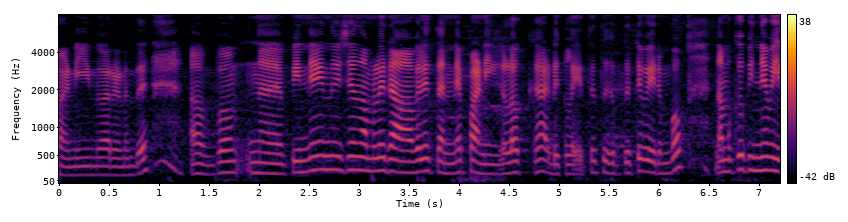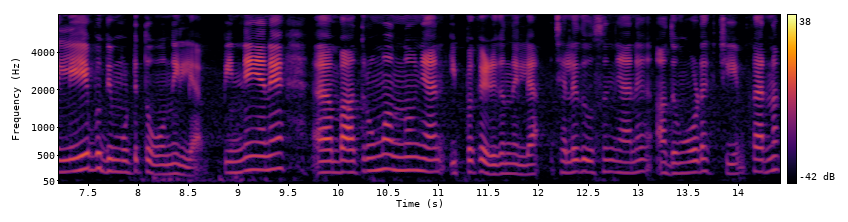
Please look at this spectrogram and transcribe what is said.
പണി എന്ന് പറയുന്നത് അപ്പം പിന്നെ എന്ന് വെച്ചാൽ നമ്മൾ രാവിലെ തന്നെ പണികളൊക്കെ അടുക്കളയത്ത് തീർത്തിട്ട് വരുമ്പോൾ നമുക്ക് പിന്നെ വലിയ ബുദ്ധിമുട്ട് തോന്നില്ല. പിന്നെ ഞാൻ ബാത്റൂമൊന്നും ഞാൻ ഇപ്പം കഴുകുന്നില്ല. ചില ദിവസം ഞാൻ അതും കൂടെ ചെയ്യും. കാരണം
